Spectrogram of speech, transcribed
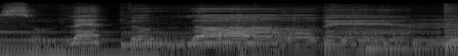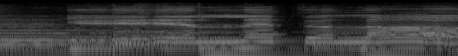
So let the love in. Yeah, let the love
